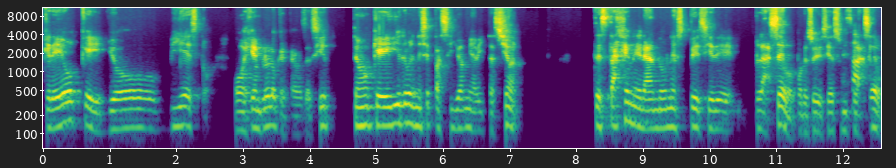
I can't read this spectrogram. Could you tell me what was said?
creo que yo vi esto, o ejemplo, lo que acabas de decir, tengo que ir en ese pasillo a mi habitación. Te está generando una especie de placebo, por eso decía es un placebo.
